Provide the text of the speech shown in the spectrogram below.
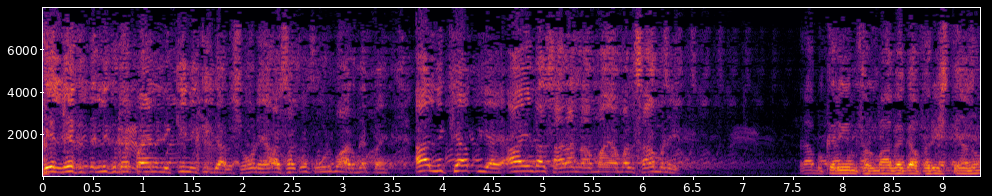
یہ لکھتے لکھتے پے نکی نکی گل سونے اصا کو کوڑ مارتے پے آ لکھیا پیا ہے آ سارا نام عمل سامنے رب کریم فرماوے گا فرشتیاں نو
